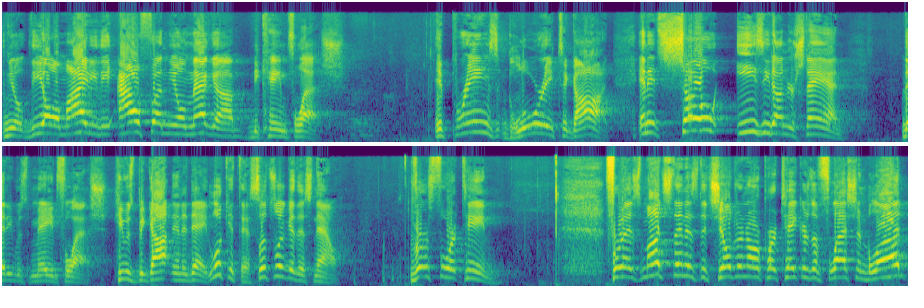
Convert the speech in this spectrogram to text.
you know, the Almighty, the Alpha and the Omega became flesh. It brings glory to God. And it's so easy to understand that he was made flesh. He was begotten in a day. Look at this. Let's look at this now. Verse 14. For as much then as the children are partakers of flesh and blood,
